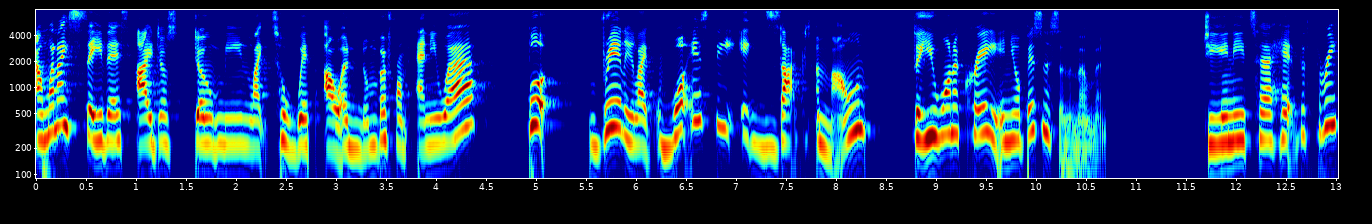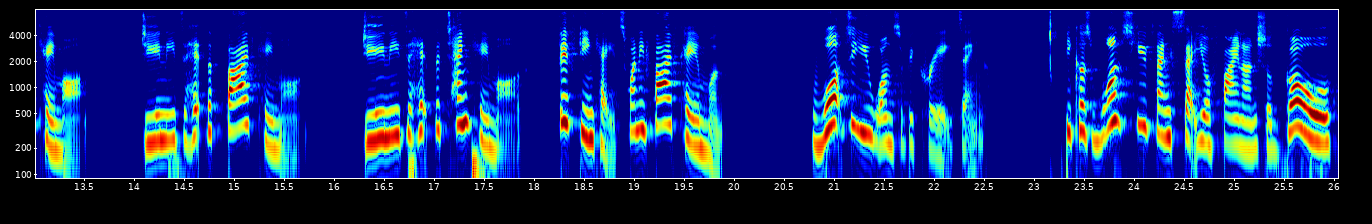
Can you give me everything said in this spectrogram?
And when I say this, I just don't mean like to whip out a number from anywhere. But really, like, what is the exact amount that you want to create in your business at the moment? Do you need to hit the 3K mark? Do you need to hit the 5K mark? Do you need to hit the 10K mark, 15K, 25K a month? What do you want to be creating? Because once you've then set your financial goal,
